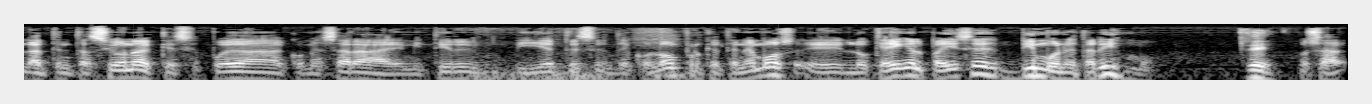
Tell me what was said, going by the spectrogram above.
La tentación a que se pueda comenzar a emitir billetes de Colón, porque tenemos, lo que hay en el país es bimonetarismo. Sí. O sea,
